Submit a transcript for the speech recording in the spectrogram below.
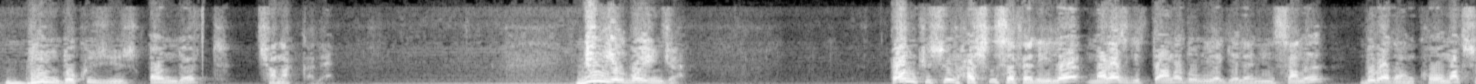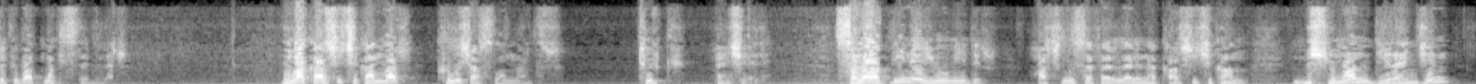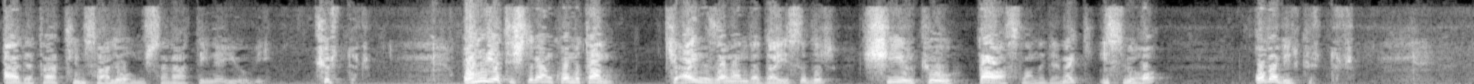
1914 Çanakkale bin yıl boyunca on küsür Haçlı seferiyle Malazgirt'te Anadolu'ya gelen insanı buradan kovmak, söküp atmak istediler. Buna karşı çıkanlar kılıç aslanlardır. Türk menşeli. Salahaddin Eyyubi'dir. Haçlı seferlerine karşı çıkan Müslüman direncin adeta timsali olmuş Salahaddin Eyyubi. Kürttür. Onu yetiştiren komutan ki aynı zamanda dayısıdır. Şiirkûh, dağ aslanı demek, ismi o. O da bir Kürttür.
